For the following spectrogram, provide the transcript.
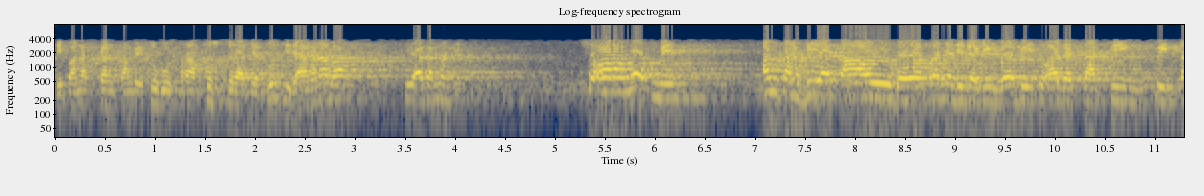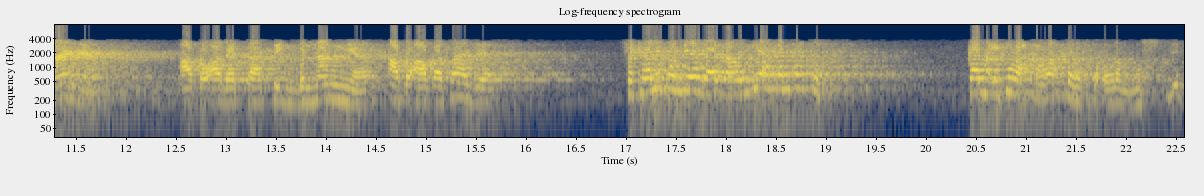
dipanaskan sampai suhu 100 derajat pun tidak akan apa? Tidak akan mati. Seorang mukmin entah dia tahu bahwasanya di daging babi itu ada cacing pitanya atau ada cacing benangnya atau apa saja. Sekalipun dia nggak tahu, dia akan patuh. Karena itulah karakter seorang muslim.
